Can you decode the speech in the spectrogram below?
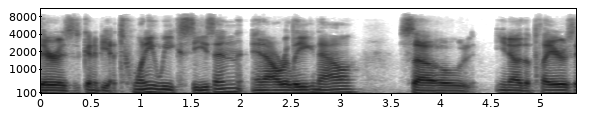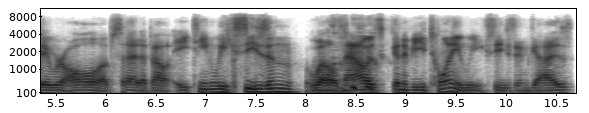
There is going to be a 20 week season in our league now. So, you know, the players, they were all upset about 18 week season. Well, now it's going to be 20 week season, guys.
